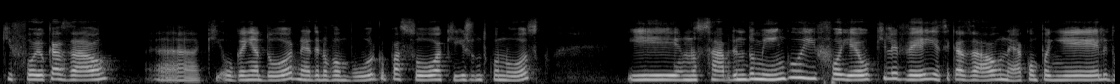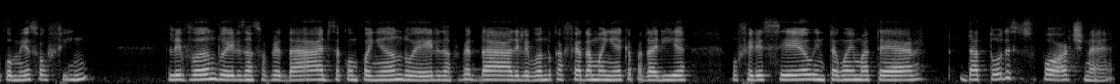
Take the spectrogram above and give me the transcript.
que foi o casal uh, que o ganhador, né, de Novo Hamburgo passou aqui junto conosco e no sábado e no domingo e foi eu que levei esse casal, né, acompanhei ele do começo ao fim, levando eles nas propriedades, acompanhando eles na propriedade, levando o café da manhã que a padaria ofereceu, então a Imater dá todo esse suporte, né?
